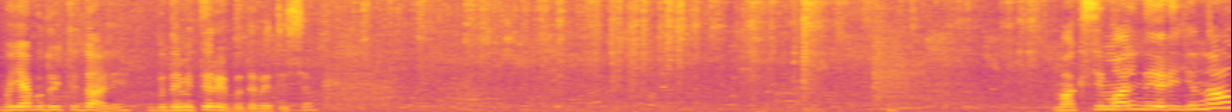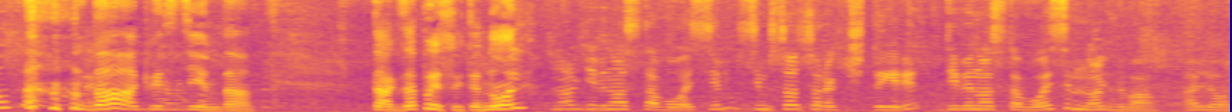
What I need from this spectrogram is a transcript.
бо я буду йти далі. Будемо йти рибу дивитися. Максимальний оригінал? да, Кристин, да. Так, записуйте 0. 098 744 98 02. Алена.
